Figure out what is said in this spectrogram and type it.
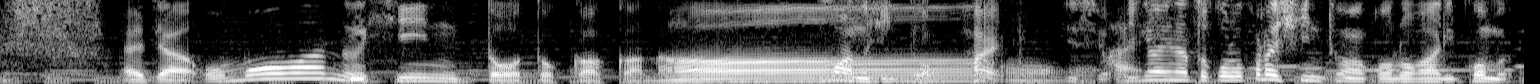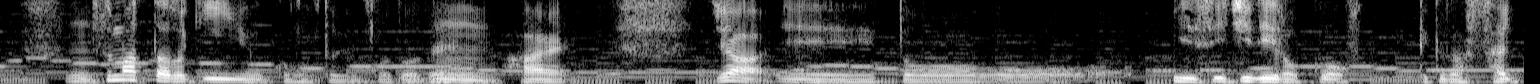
えじゃあ、思わぬヒントとかかな思思わぬヒント。はい。いいですよ、意外なところからヒントが転がり込む。うん詰まった時に有効ということで。うんはい。じゃあ、えっ、と、いいです。1D6 を振ってください。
